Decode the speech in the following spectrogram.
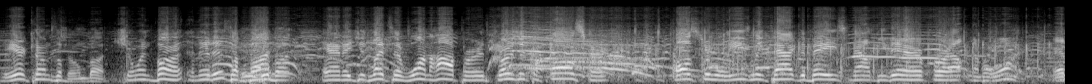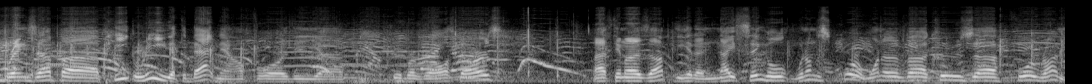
Here comes the showing bunt. Showing bunt, and it is a It is a bunt. bunt. And it just lets it one hopper and throws it to Foster. Foster will easily tag the base and now be there for out number one. That brings up uh, Pete Reed at the bat now for the uh, All-Stars. Last time I was up, he hit a nice single, went on the score, one of uh, Crewe's uh, four runs.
